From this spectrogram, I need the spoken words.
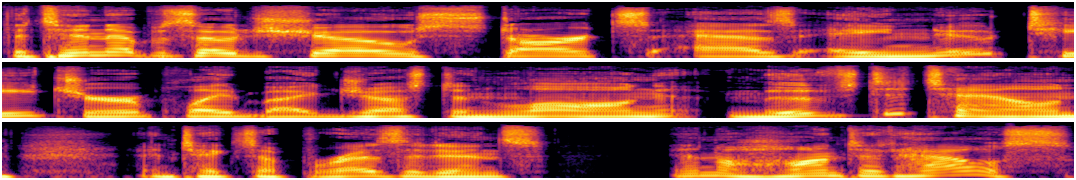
The 10 episode show starts as a new teacher, played by Justin Long, moves to town and takes up residence in a haunted house.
